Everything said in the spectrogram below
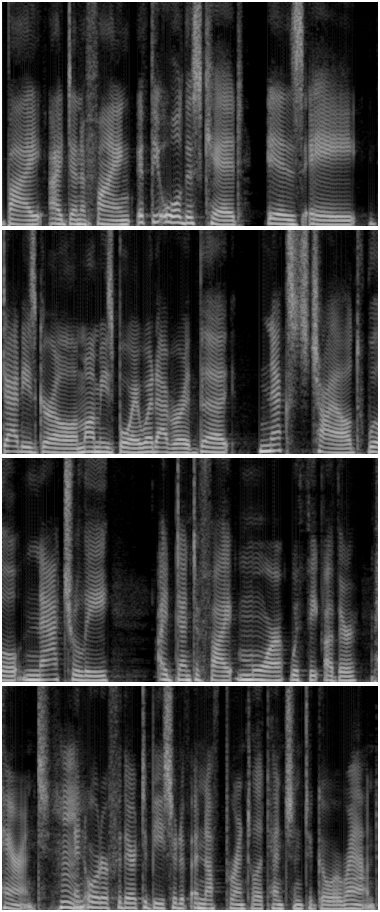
by identifying if the oldest kid is a daddy's girl, a mommy's boy, whatever, the next child will naturally identify more with the other parent hmm. in order for there to be sort of enough parental attention to go around.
